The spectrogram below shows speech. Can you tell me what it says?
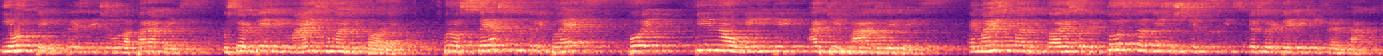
E ontem, presidente Lula, parabéns, o senhor teve mais uma vitória. O processo do triplex foi finalmente arquivado de vez. É mais uma vitória sobre todas as injustiças que o senhor teve que enfrentar.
